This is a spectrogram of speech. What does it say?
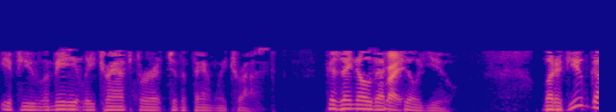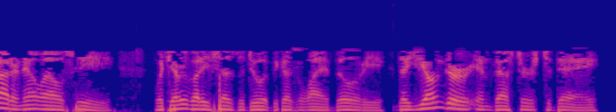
if you immediately transfer it to the family trust because they know that's Right. still you. But if you've got an LLC, which everybody says to do it because of liability, the younger investors today,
